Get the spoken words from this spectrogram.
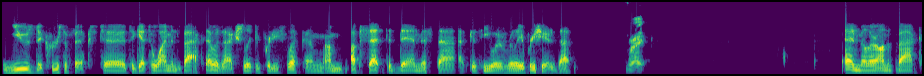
used a crucifix to to get to Wiman's back. That was actually pretty slick. I'm I'm upset that Dan missed that because he would have really appreciated that. Right. And Miller on the back,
